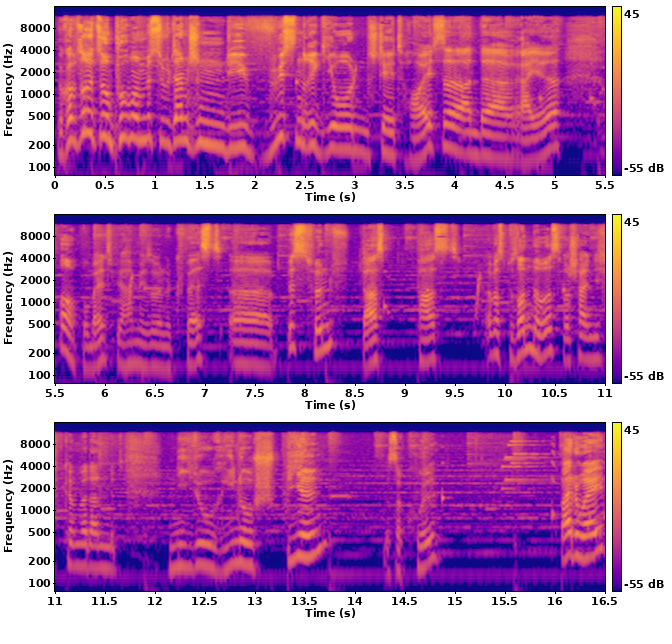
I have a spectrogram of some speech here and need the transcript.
Willkommen zurück zum Pokémon Mystery Dungeon. Die Wüstenregion steht heute an der Reihe. Oh, Moment, wir haben hier so eine Quest. Äh, bis 5, das passt. Etwas Besonderes. Wahrscheinlich können wir dann mit Nidorino spielen. Das ist doch cool. By the way,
